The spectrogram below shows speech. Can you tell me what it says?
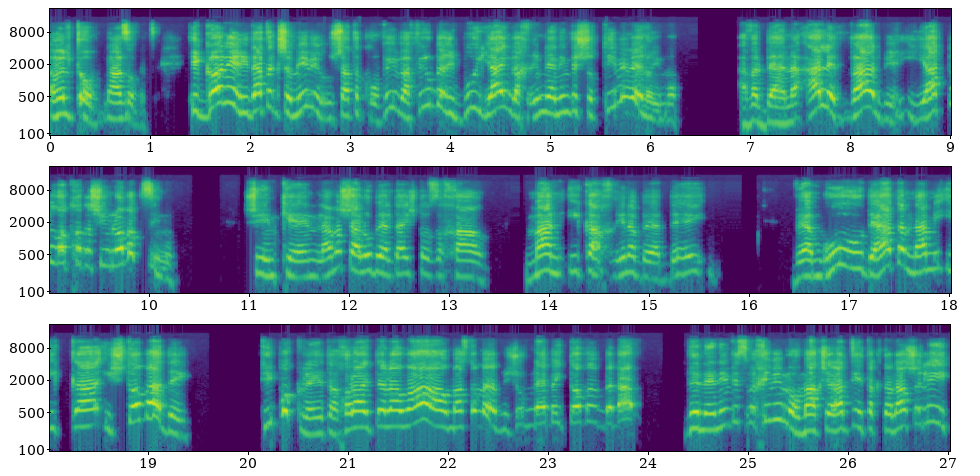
אבל טוב, נעזוב את זה. כגון ירידת הגשמים וירושת הקרובים, ואפילו בריבוי יין ואחרים נהנים ושותים ממנו עמו. אבל בהנאה לבד, בראיית פירות חדשים לא מצינו. שאם כן, למה שאלו בילדה אשתו זכר, מן איכא אחרינא בידי, ואמרו, דעת אמנמי איכא אשתו בעדי. טיפוקלי, אתה יכול להגיד לה, וואו, מה זאת אומרת, משום בני ביתו ובניו, דנהנים ושמחים עמו. מה, כשילדתי את הקטנה שלי,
